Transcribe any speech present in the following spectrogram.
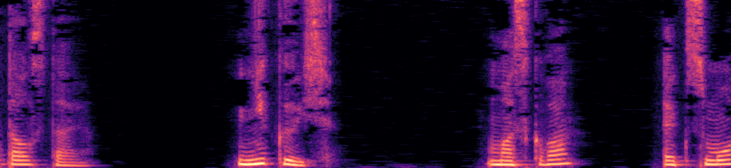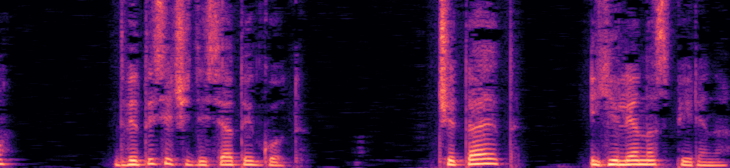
Толстая. Никысь. Москва. Эксмо. 2010 год. Читает Елена Спирина.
